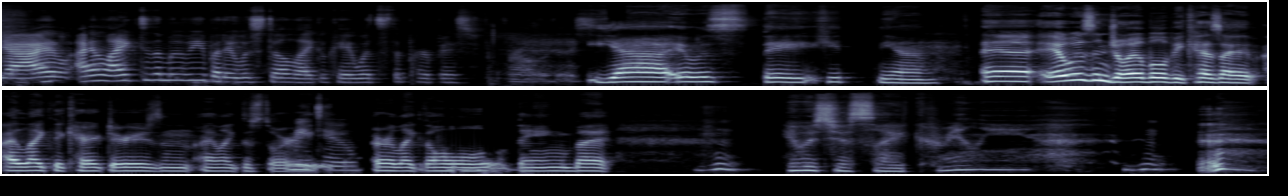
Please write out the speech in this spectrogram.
Yeah, I I liked the movie, but it was still like, okay, what's the purpose for all of this? yeah, it was. They he yeah. Uh, it was enjoyable because I I like the characters and I like the story Me too. or like the whole thing, but it was just like really.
